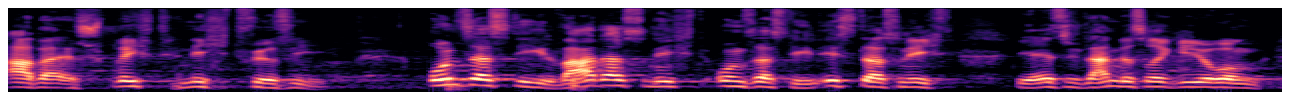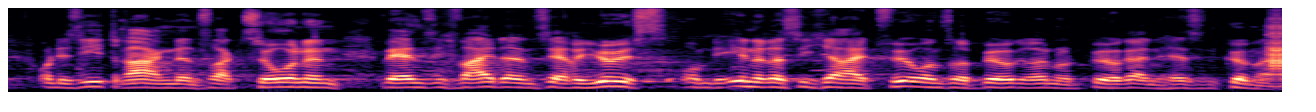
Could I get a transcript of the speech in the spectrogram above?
aber es spricht nicht für Sie. Unser Stil war das nicht, unser Stil ist das nicht. Die Hessische Landesregierung und die sie tragenden Fraktionen werden sich weiterhin seriös um die innere Sicherheit für unsere Bürgerinnen und Bürger in Hessen kümmern.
